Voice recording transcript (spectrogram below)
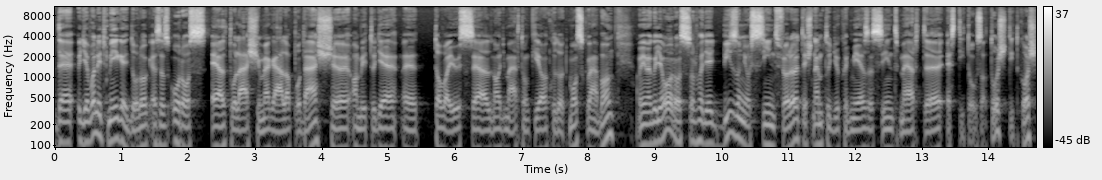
de ugye van itt még egy dolog, ez az orosz eltolási megállapodás, amit ugye tavaly ősszel Nagymárton kialkodott Moszkvában, ami meg ugye arról szól, hogy egy bizonyos szint fölött, és nem tudjuk, hogy mi ez a szint, mert ez titokzatos, titkos,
